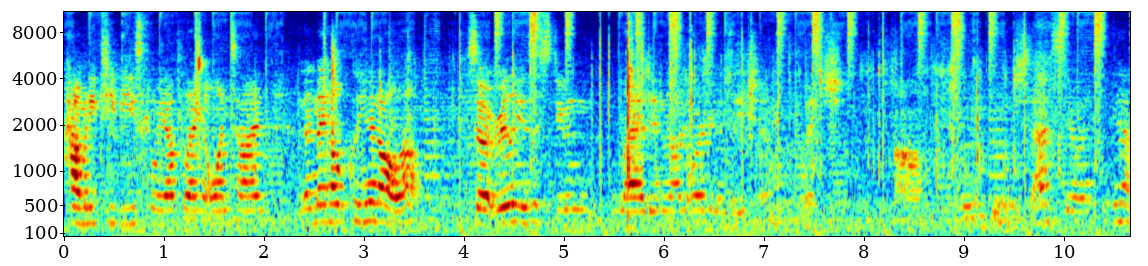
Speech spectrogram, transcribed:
how many TVs can we have playing at one time, and then they help clean it all up. So it really is a student-led and run organization, which um, which that's doing. Yeah,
